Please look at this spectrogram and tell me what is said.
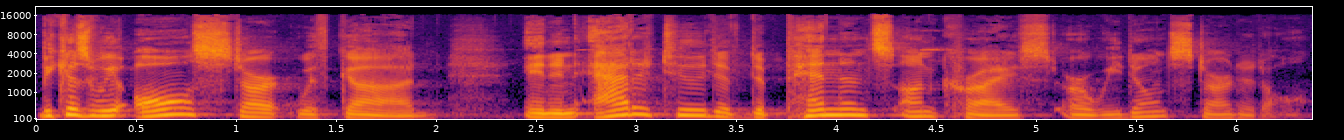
Because we all start with God in an attitude of dependence on Christ, or we don't start at all.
